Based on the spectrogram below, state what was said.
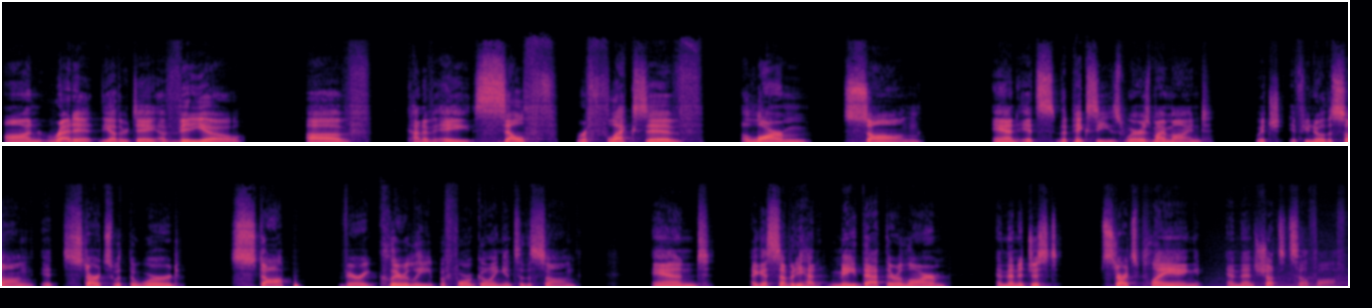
on Reddit the other day a video of kind of a self-reflexive alarm song, and it's the Pixies. Where's my mind? Which, if you know the song, it starts with the word stop very clearly before going into the song. And I guess somebody had made that their alarm, and then it just starts playing and then shuts itself off.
